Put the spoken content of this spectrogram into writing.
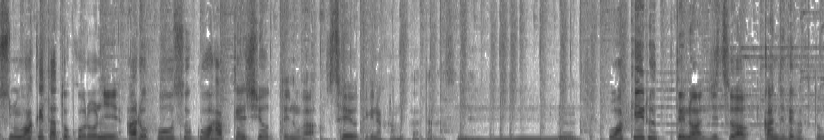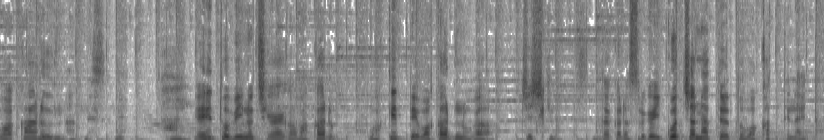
その分けたところにある法則を発見しようっていうのが西洋的な考え方なんですよね、うん、分けるっていうのは実は漢字で書くと分かるなんですよね。はい。A と B の違いが分かる。分けて分かるのが知識なんです。だからそれがごっちゃになってると分かってないってこ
